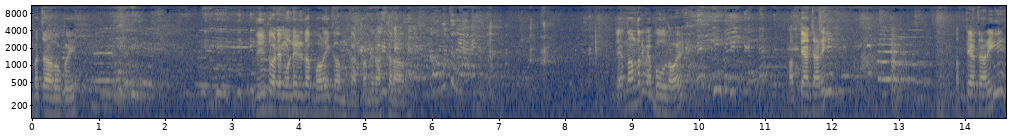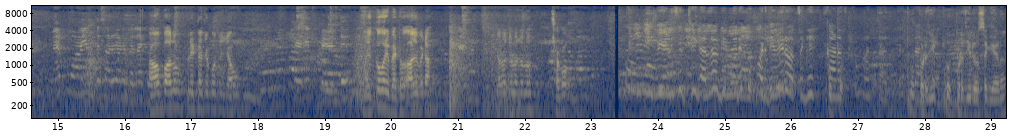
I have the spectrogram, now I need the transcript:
ਬਚਾ ਲਓ ਕੋਈ। ਜੀ ਤੁਹਾਡੇ ਮੁੰਡੇ ਨੇ ਤਾਂ ਬਾਲਾ ਹੀ ਕੰਮ ਕਰਤਾ ਮੇਰਾ ਖਰਾਬ। ਤੇ ਨਾਲ ਤਾਂ ਨੀ ਮੈਂ ਬੋਲਦਾ ਓਏ। ਅਤਿਆਚਾਰੀ। ਅਤਿਆਚਾਰੀ। ਮੈਂ ਪਵਾਈ ਹੁੰਦੇ ਸਾਰੇ ਜਣੇ ਪਹਿਲਾਂ ਆਓ ਪਾਲੋ ਪਲੇਟਾਂ ਚੁੱਕੋ ਤੇ ਜਾਓ। ਬੈਂਡ ਦੇ ਇੱਕੋ ਵਾਰੀ ਬੈਠੋ ਆਜੋ ਬੇਟਾ। ਚਲੋ ਚਲੋ ਚਲੋ ਛਕੋ। ਮੂਵੀ ਵਾਲੀ ਸੱਚੀ ਗੱਲ ਹੋ ਗਈ ਮੇਰੇ ਫੁੱਫੜ ਦੀ ਵੀ ਰੁੱਸ ਗਏ ਖਾਣਾ ਫੁੱਫੜ ਜੀ ਫੁੱਫੜ ਜੀ ਰੁੱਸ ਗਏ ਨਾ।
